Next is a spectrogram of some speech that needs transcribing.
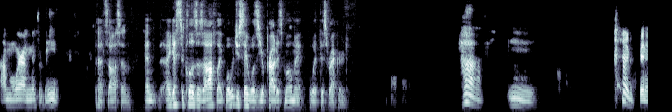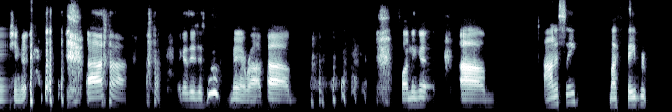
I'm where I'm meant to be. That's awesome. And I guess to close us off, like, what would you say was your proudest moment with this record? Ah, mm. I'm finishing it. uh, because it's just, whoo, man, Rob. Um, funding it. Um, honestly, my favorite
